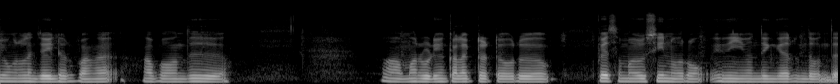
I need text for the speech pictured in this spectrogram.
இவங்கெல்லாம் ஜெயிலில் இருப்பாங்க. அப்போ வந்து மறுபடியும் கலெக்டர்கிட்ட ஒரு பேசும்போது ஒரு சீன் வரும். நீ வந்து இங்கே இருந்து வந்த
